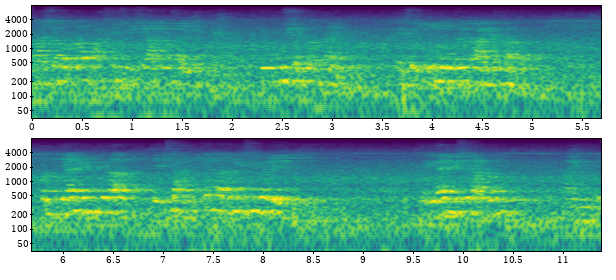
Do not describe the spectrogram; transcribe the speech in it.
अशा लोकांना फाशी शिक्षा आपण सांगितली ते होऊ शकत नाही. त्याचे गुण वगैरे काढले जातात पण त्या व्यक्तीला त्याची हत्या करण्याची वेळ येते. तर याविषयी आपण माहिती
